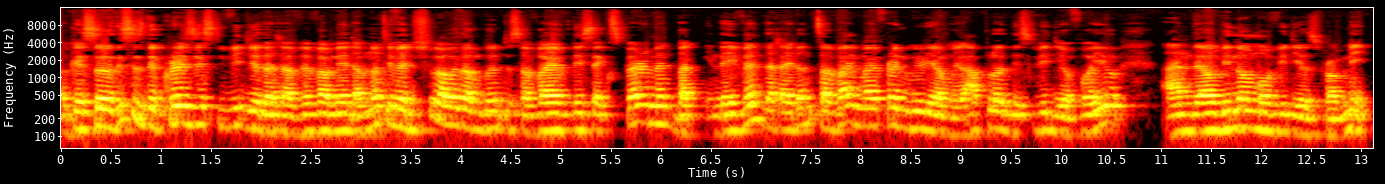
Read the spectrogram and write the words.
Okay, so this is the craziest video that I've ever made. I'm not even sure whether I'm going to survive this experiment, but in the event that I don't survive, my friend William will upload this video for you and there will be no more videos from me.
